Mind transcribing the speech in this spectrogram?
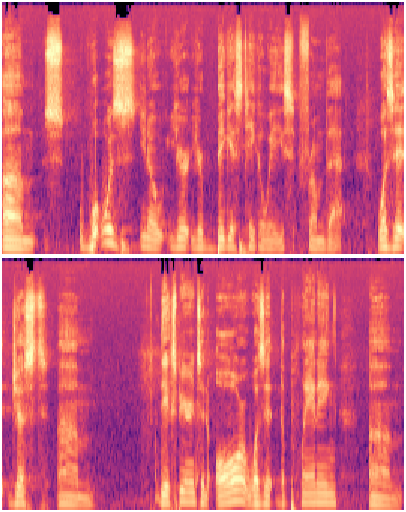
Um, s- what was you know your your biggest takeaways from that? Was it just um, the experience in all? Was it the planning? Um,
